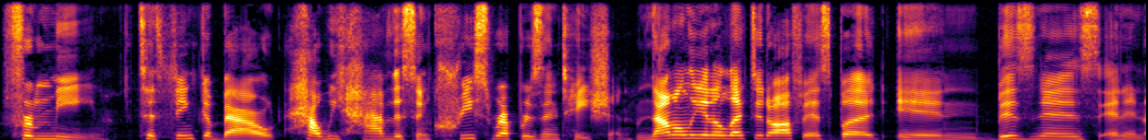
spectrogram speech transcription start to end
for me to think about how we have this increased representation, not only in elected office, but in business and in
